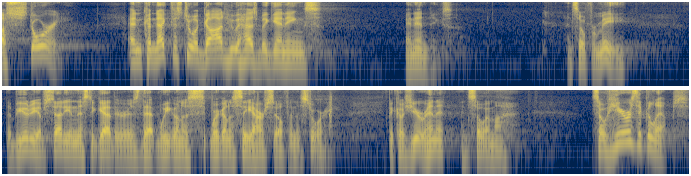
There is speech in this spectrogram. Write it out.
a story, and connect us to a God who has beginnings and endings. And so for me, the beauty of studying this together is that we're going we're going to see ourselves in the story because you're in it and so am I. So here's a glimpse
